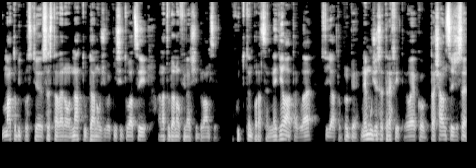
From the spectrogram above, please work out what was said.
Má to být prostě sestaveno na tu danou životní situaci a na tu danou finanční bilanci. Pokud ten poradce nedělá takhle, si dělá to blbě. Nemůže se trefit. Jo? Jako ta šance, že se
